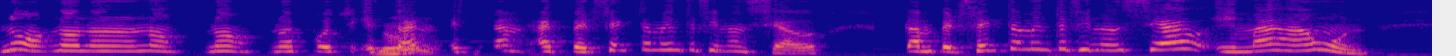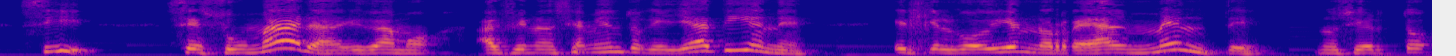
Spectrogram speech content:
No, no, no, no, no, no, no es posible. Están, están perfectamente financiados, están perfectamente financiados y más aún, si se sumara, digamos, al financiamiento que ya tiene el que el gobierno realmente, ¿no es cierto?,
